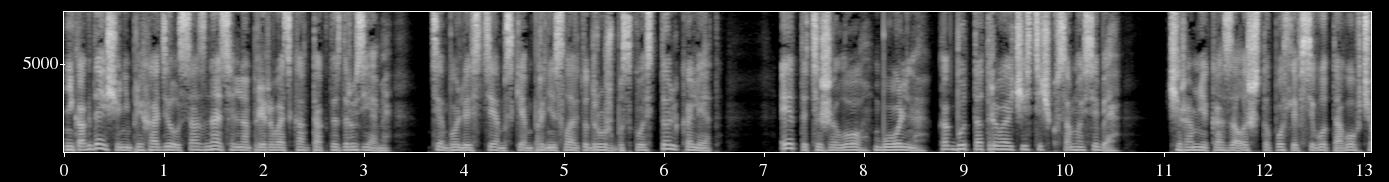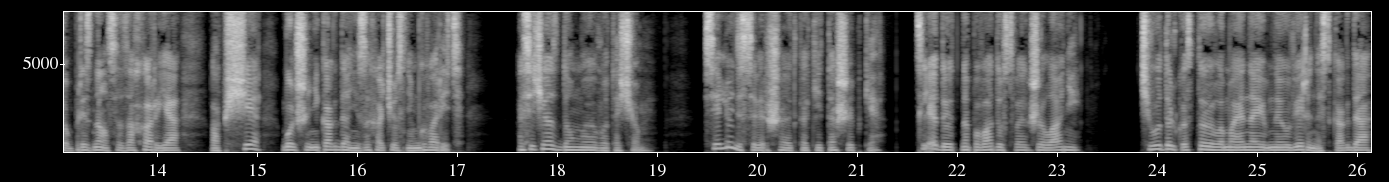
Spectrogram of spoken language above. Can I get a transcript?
Никогда еще не приходилось сознательно прерывать контакты с друзьями, тем более с тем, с кем принесла эту дружбу сквозь столько лет. Это тяжело, больно, как будто отрывая частичку самой себя. Вчера мне казалось, что после всего того, в чем признался Захар, я вообще больше никогда не захочу с ним говорить. А сейчас думаю вот о чем. Все люди совершают какие-то ошибки, следуют на поводу своих желаний. Чего только стоила моя наивная уверенность, когда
